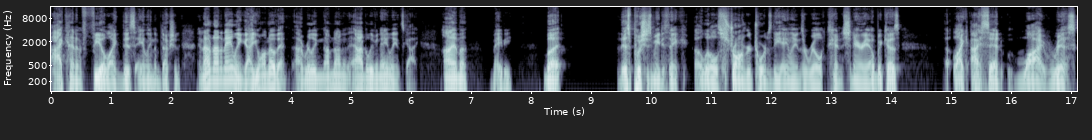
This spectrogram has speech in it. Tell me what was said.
I kind of feel like this alien abduction, and I'm not an alien guy. You all know that. I really, I'm not an, I believe in aliens guy. I'm a, maybe, but this pushes me to think a little stronger towards the aliens are real scenario because, uh, like I said, why risk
